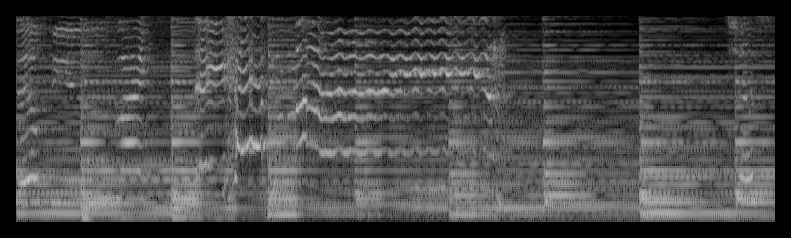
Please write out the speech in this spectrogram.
still feels like they have mine. Just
